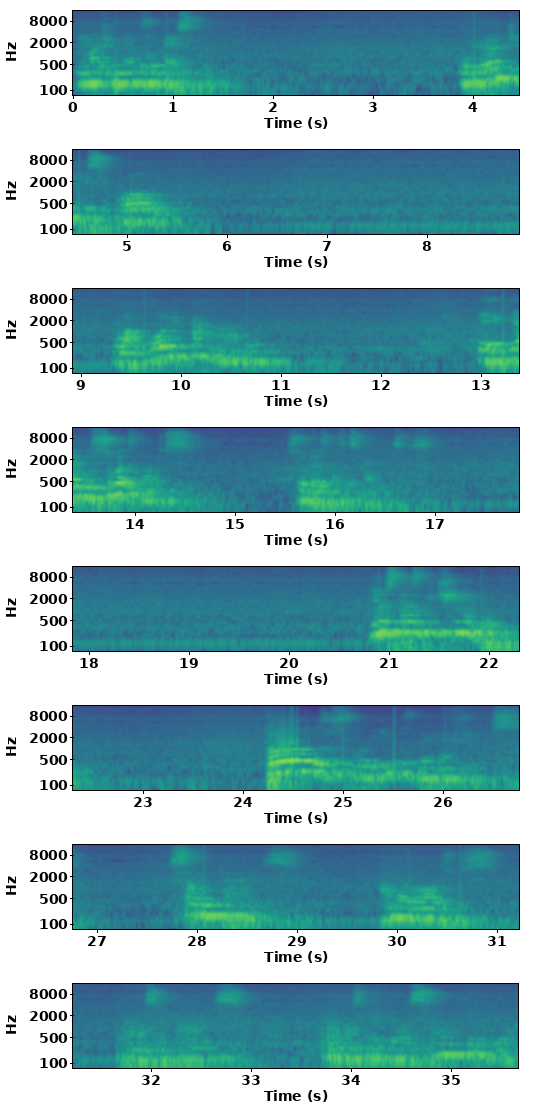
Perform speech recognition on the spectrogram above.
imaginemos o Mestre, o grande psicólogo, o amor encarnado, erguendo suas mãos sobre as nossas cabeças. E nos transmitindo todos os fluidos benéficos, salutares, amorosos para a nossa paz, para a nossa revelação interior,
